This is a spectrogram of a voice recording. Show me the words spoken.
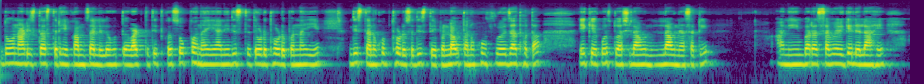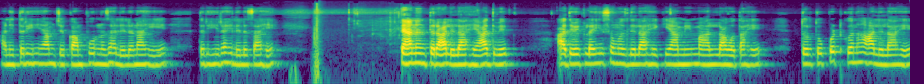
दोन अडीच तास तर हे काम चाललेलं होतं. वाटतं तितकं सोपं नाही आणि दिसतं तेवढं थोडं पण नाही आहे दिसताना खूप थोडंसं दिसतंय पण लावताना खूप वेळ जात होता. एक एक वस्तू अशी लावून लावण्यासाठी. आणि बराचसा वेळ गेलेला आहे. आणि तरीही आमचे काम पूर्ण झालेलं नाही आहे तरीही राहिलेलंच आहे. त्यानंतर आलेला आहे आद्वेक. आद्वेकलाही समजलेलं आहे की आम्ही माल लावत आहे. तर तो पटकन आलेला आहे.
